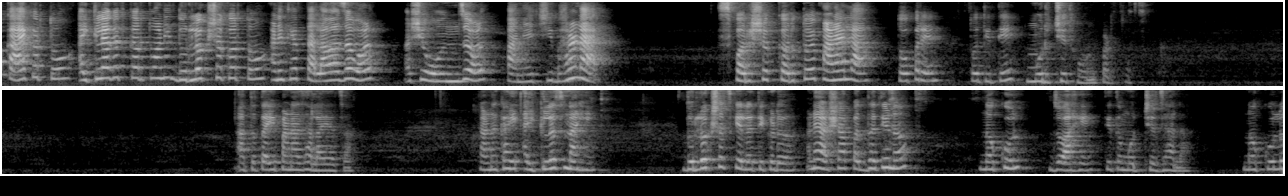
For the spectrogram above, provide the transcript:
काय करतो? ऐकल्यागत करतो आणि दुर्लक्ष करतो आणि त्या तलावाजवळ अशी ओंजळ पाण्याची भरणार. स्पर्श करतोय पाण्याला तोपर्यंत तो तिथे मूर्छित होऊन पडतो. आता ताईपणा झाला याचा. त्यानं काही ऐकलंच नाही. दुर्लक्षच केलं तिकडं आणि अशा पद्धतीनं नकुल जो आहे तिथं मूर्छित झाला. नकुल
